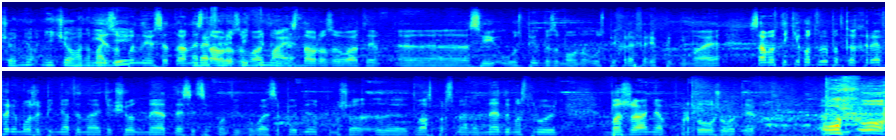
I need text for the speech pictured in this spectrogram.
Що нічого немає дій. зупинився та не став розвивати, піднімає. не став розвивати е, свій успіх. Безумовно, успіх рефері піднімає. Саме в таких от випадках рефері може підняти, навіть якщо не 10 секунд відбувається поєдинок, тому що е, два спортсмени не демонструють бажання продовжувати. Е, Ох, Ох,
